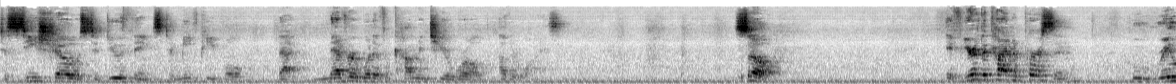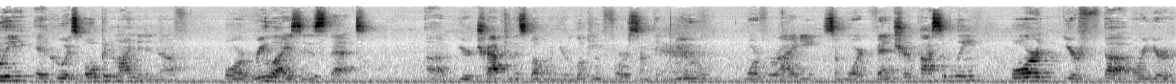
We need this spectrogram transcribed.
to see shows, to do things, to meet people that never would have come into your world otherwise. So, if you're the kind of person who really who is open-minded enough or realizes that uh, you're trapped in this bubble and you're looking for something new, more variety, some more adventure possibly, or you're uh, or you're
